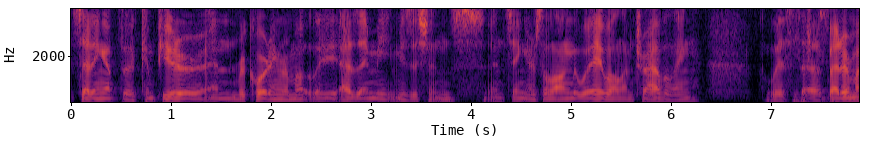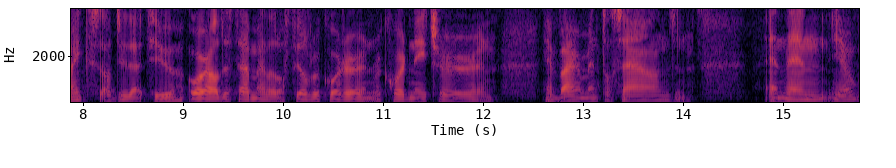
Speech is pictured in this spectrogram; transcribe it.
setting up the computer and recording remotely as I meet musicians and singers along the way while I'm traveling with uh, better mics. I'll do that too, or I'll just have my little field recorder and record nature and environmental sounds, and and then you know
